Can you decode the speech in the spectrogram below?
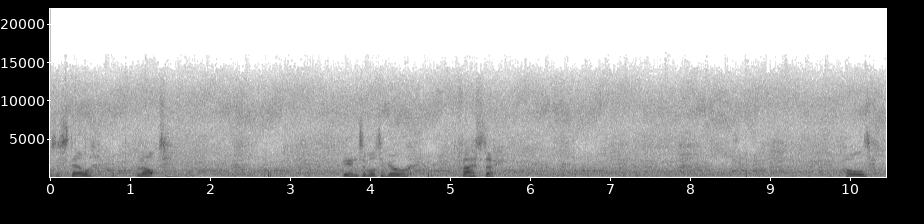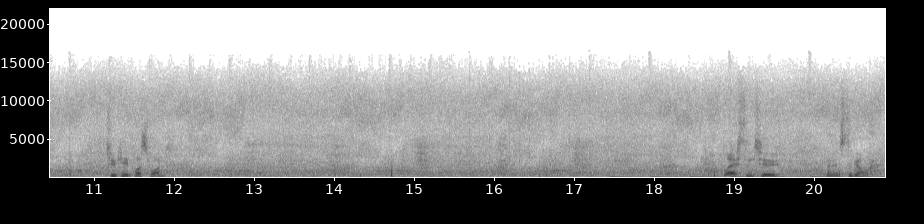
This is still not the interval to go faster. Hold 2k plus one. Less than two minutes to go.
